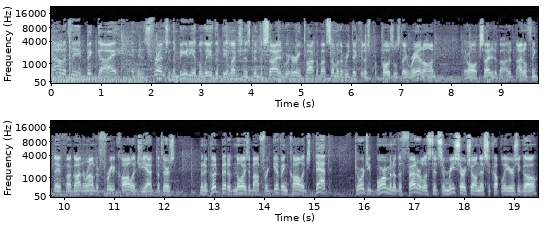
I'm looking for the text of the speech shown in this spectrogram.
Now that the big guy and his friends in the media believe that the election has been decided, we're hearing talk about some of the ridiculous proposals they ran on. They're all excited about it. I don't think they've uh, gotten around to free college yet, but there's been a good bit of noise about forgiving college debt. Georgi Boorman of the Federalist did some research on this a couple of years ago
